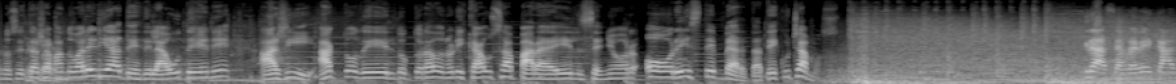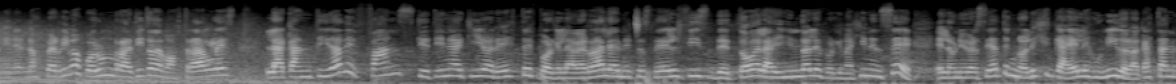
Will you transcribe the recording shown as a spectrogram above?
Nos está llamando Valeria desde la UTN. Allí, acto del doctorado honoris causa para el señor Oreste Berta. Te escuchamos. Gracias, Rebeca. Miren, nos perdimos por un ratito de mostrarles la cantidad de fans que tiene aquí Orestes, porque la verdad le han hecho selfies de todas las índoles, porque imagínense, en la Universidad Tecnológica él es un ídolo, acá están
